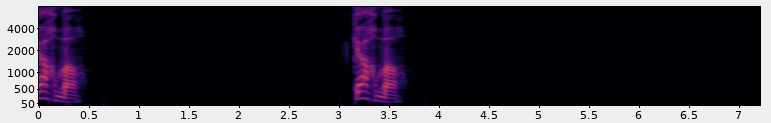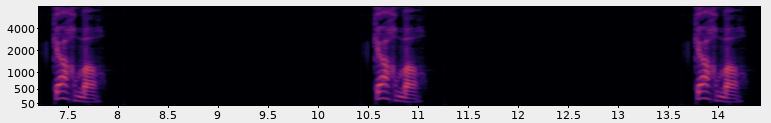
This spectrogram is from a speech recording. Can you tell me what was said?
Karma. Karma. Karma. Karma. Karma.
